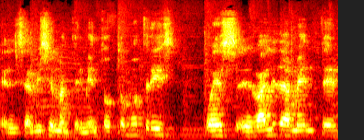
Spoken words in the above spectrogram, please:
el servicio de mantenimiento automotriz, pues válidamente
